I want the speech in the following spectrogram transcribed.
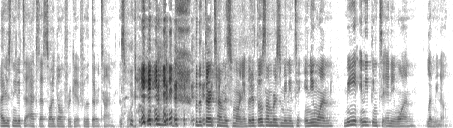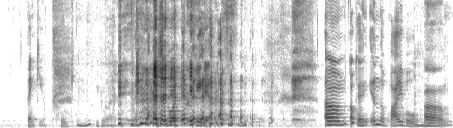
I just needed to ask that so I don't forget for the third time this morning. for the third time this morning. But if those numbers mean to anyone, mean anything to anyone, let me know. Thank you. Thank you. You can go ahead. I should go ahead. yes. Um, okay, in the Bible, um,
